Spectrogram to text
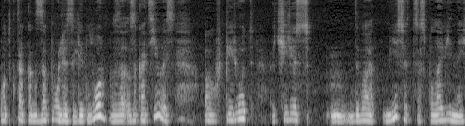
вот так как за поле залегло, за, закатилось э, вперед через два месяца с половиной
